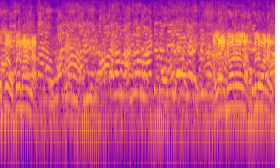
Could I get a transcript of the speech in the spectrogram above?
ఒకరే ఒకరే మనల్లా అలా ఎన్ని వాడాలా ఒకరే వాడాలా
